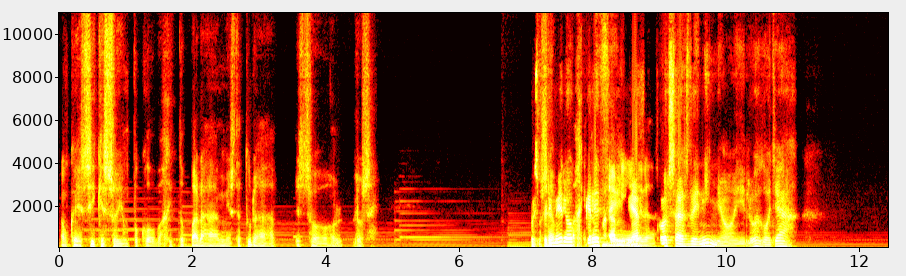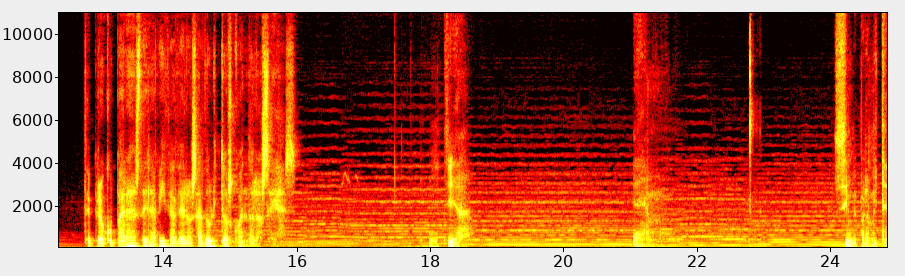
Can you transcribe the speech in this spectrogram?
Aunque sí que soy un poco bajito para mi estatura, eso lo sé. Pues O sea, primero bajito crece y haz cosas de niño y luego ya te preocuparás de la vida de los adultos cuando lo seas. Ya. Em, si me permite.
